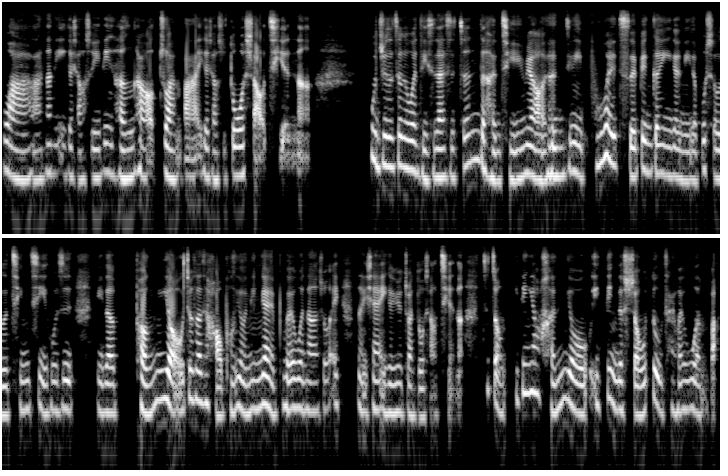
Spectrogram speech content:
哇，那你一个小时一定很好赚吧？一个小时多少钱呢？”我觉得这个问题实在是真的很奇妙，你不会随便跟一个你的不熟的亲戚或是你的。朋友就算是好朋友，你应该也不会问他说：“哎，那你现在一个月赚多少钱了？”这种一定要很有一定的熟度才会问吧。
